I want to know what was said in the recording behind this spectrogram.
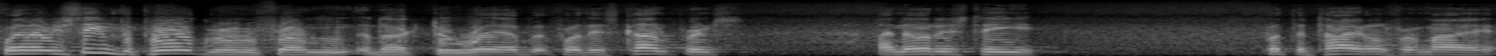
When I received the program from Dr. Webb for this conference, I noticed he put the title for my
